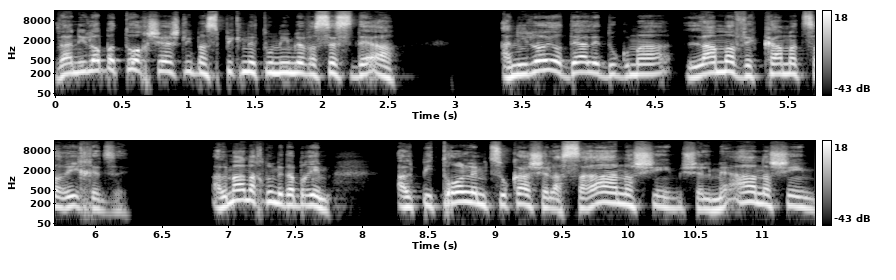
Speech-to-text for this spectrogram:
ואני לא בטוח שיש לי מספיק נתונים לבסס דעה. אני לא יודע לדוגמה למה וכמה צריך את זה. על מה אנחנו מדברים? על פתרון למצוקה של עשרה אנשים, של מאה אנשים,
